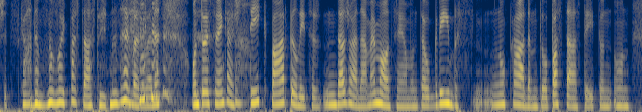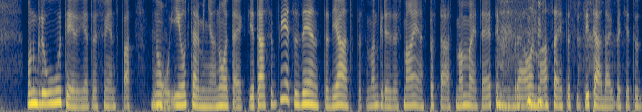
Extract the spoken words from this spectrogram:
šis kādam, nu, vajag pastāstīt, nu, nevar, vai ne? Un tu esi vienkārši tik pārpildīts ar dažādām emocijām, un tev gribas, nu, kādam to pastāstīt, un, un, un grūti ir, ja tu esi viens pats. Mm. Nu, mhm. ilgtermiņā noteikti. Ja tās ir piecas dienas, tad jā, tu pēc tam atgriezies mājās, pastāst mammai, tētim, brālim, māsai, tas ir citādāk, bet ja tu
